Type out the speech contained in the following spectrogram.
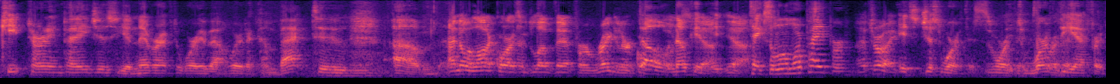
keep turning pages. You never have to worry about where to come back to. Mm-hmm. Um, I know a lot of choirs would love that for a regular choir oh, no kidding! Yeah, it yeah. takes a little more paper. That's right. It's just worth it. It's worth it. It's It's worth, worth the it. effort.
